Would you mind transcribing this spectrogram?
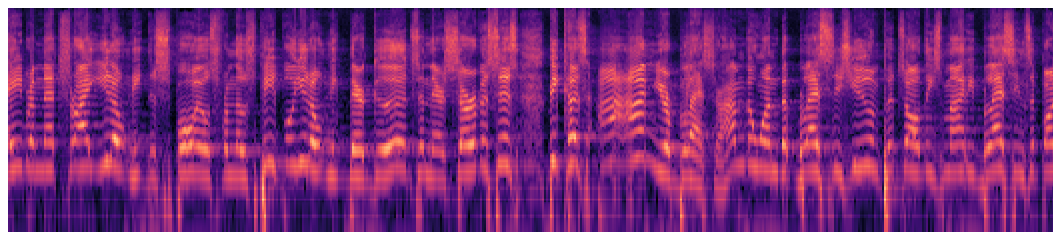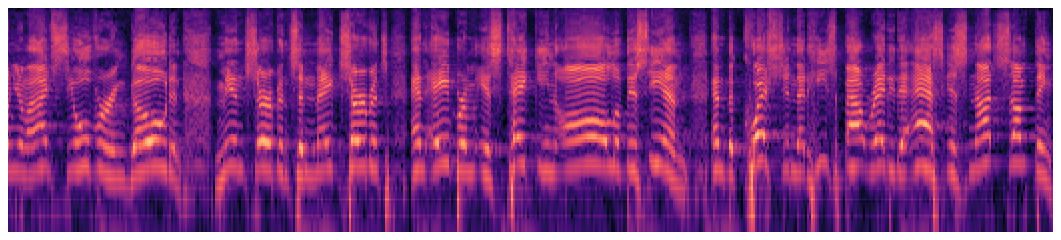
Abram, that's right. You don't need the spoils from those people. You don't need their goods and their services because I, I'm your blesser. I'm the one that blesses you and puts all these mighty blessings upon your life silver and gold and men servants and maid servants. And Abram is taking all of this in. And the question that he's about ready to ask is not something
